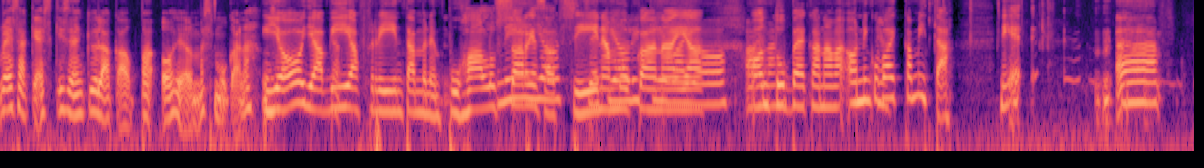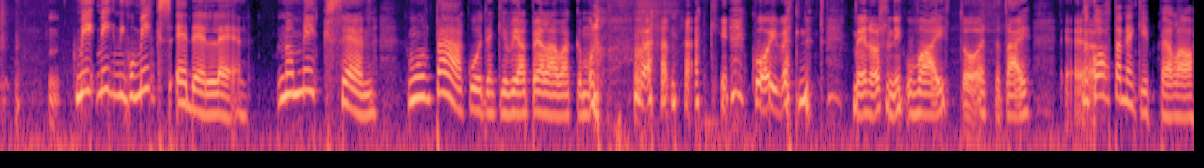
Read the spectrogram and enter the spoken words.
Vesa Keskisen kyläkauppa-ohjelmassa mukana. Joo, ja Via Freen tämmöinen puhallussarja, niin, sä oot siinä mukana kiva, ja joo, on Tube-kanava, on niinku vaikka mitä. Niin, ää, mi, mi, niinku, miksi edelleen? No miksen? Mun pää kuitenkin vielä pelaa, vaikka on vähän nämäkin koivet nyt menossa niin kuin vaihtoon. Että, tai, no kohta nekin pelaa.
